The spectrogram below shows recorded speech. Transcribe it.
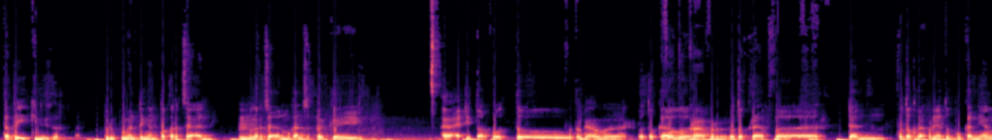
Tapi gini sir, berhubungan dengan pekerjaan nih. Hmm. Pekerjaanmu kan sebagai eh, editor foto, fotografer fotografer, fotografer fotografer, dan fotografernya itu bukan yang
